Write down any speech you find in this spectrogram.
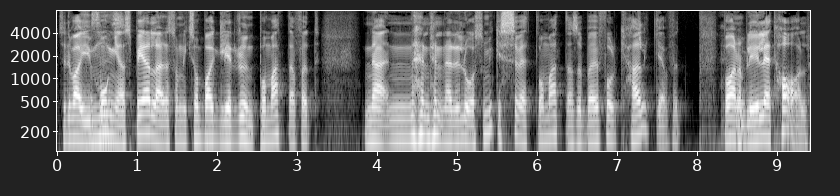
Så det var ju Precis. många spelare som liksom bara gled runt på mattan för att när, när, när det låg så mycket svett på mattan så började folk halka för att banan blir ju lätt hal.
